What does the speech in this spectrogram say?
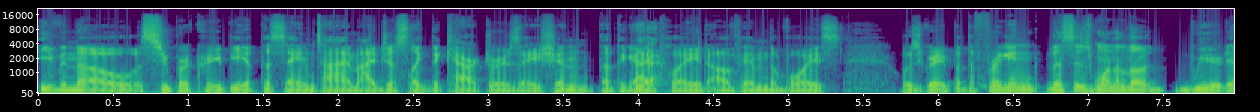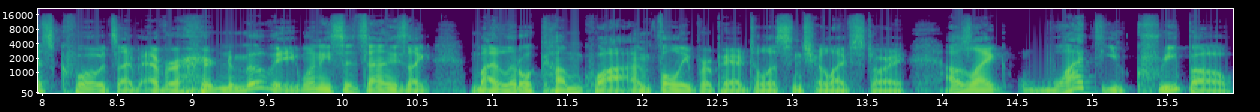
even though super creepy at the same time. I just like the characterization that the guy Yeah. played of him. The voice was great. But the friggin' this is one of the weirdest quotes I've ever heard in a movie. When he sits down, he's like, My little kumquat, I'm fully prepared to listen to your life story. I was like, What? You creepo.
